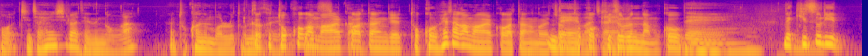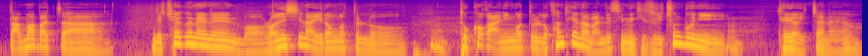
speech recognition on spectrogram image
어 진짜 현실화 되는 건가? 도커는 뭘로 돈을 그러니까 그 도커가 망할 것? 같다는 게 도커 회사가 망할 것 같다는 거였죠. 네, 도커 맞아요. 기술은 남고 네. 근데 기술이 남아봤자 이제 최근에는 뭐 runc나 이런 것들로 도커가 아닌 것들로 컨테이너 만들 수 있는 기술이 충분히 되어 있잖아요.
